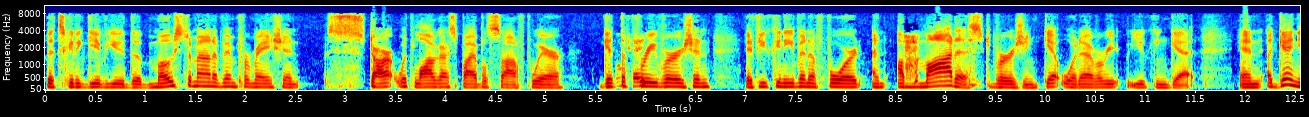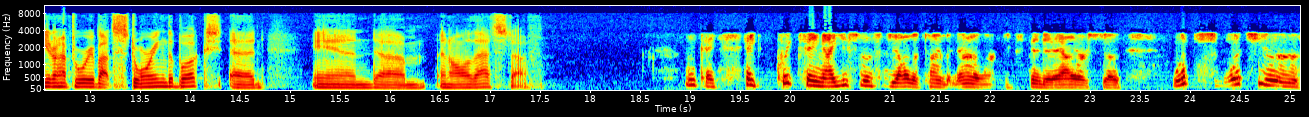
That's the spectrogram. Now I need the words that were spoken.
that's going to give you the most amount of information, start with Logos Bible software. Get the free version. If you can even afford an, a modest version, get whatever you- you can get. And again, you don't have to worry about storing the books and and um, and all of that stuff. Okay. Hey, quick thing. I used to listen to you all the time, but now I work extended hours. So, what's what's your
